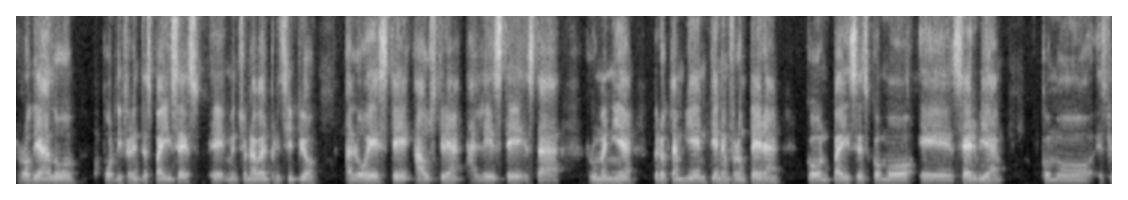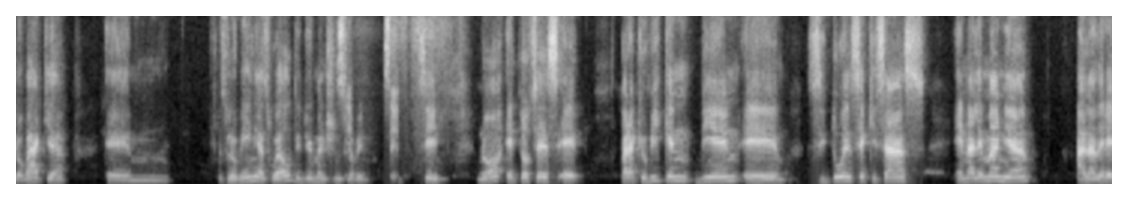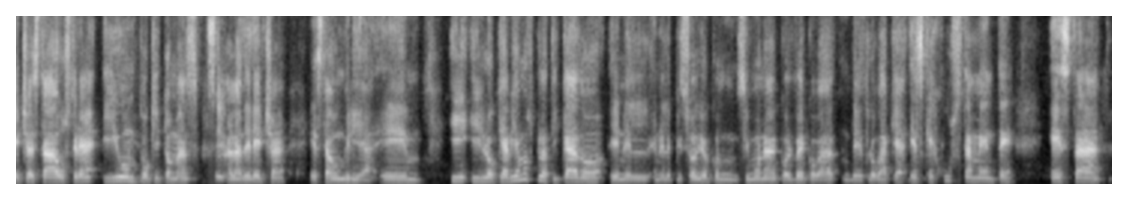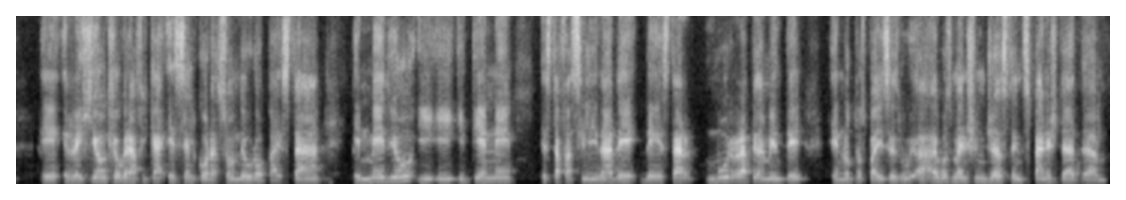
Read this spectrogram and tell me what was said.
rodeado por diferentes países. Eh, mencionaba al principio al oeste Austria, al este está Rumanía, pero también tienen frontera con países como eh, Serbia, como Eslovaquia, um, Slovenia as well. Did you mention sí, Slovenia? Sí. Sí, ¿no? Entonces, eh, para que ubiquen bien, eh, sitúense quizás en Alemania, a la derecha está Austria y un poquito más Sí. a la derecha está Hungría. Eh, y, y lo que habíamos platicado en el, en el episodio con Simona Kolbekova de Eslovaquia es que justamente esta eh, región geográfica es el corazón de Europa, está en medio y, y- y tiene esta facilidad de, de estar muy rápidamente en otros países. We- I was mentioned just in Spanish that um,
